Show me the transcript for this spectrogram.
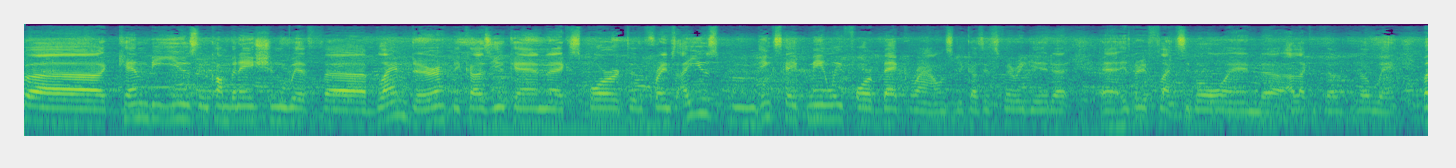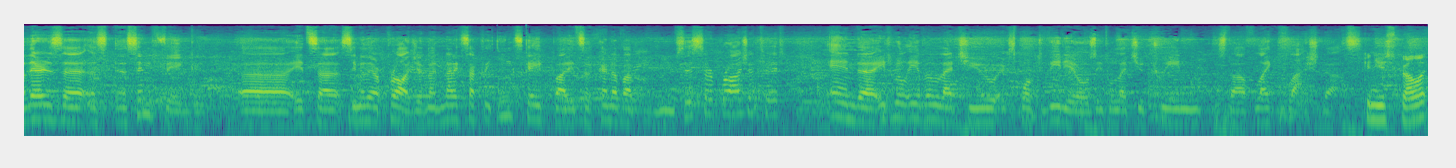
uh, can be used in combination with uh, Blender because you can export the frames. I use um, Inkscape mainly for backgrounds because it's very good, uh, uh, it's very flexible, and uh, I like it that, that, way. But there is a, a, a Synfig uh, it's a similar project, not, not, exactly Inkscape, but it's a kind of a sister project to it. And uh, it will even let you export videos, it will let you tween stuff like Flash does. Can you spell it?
